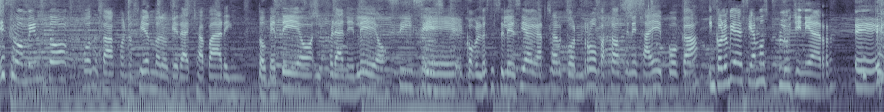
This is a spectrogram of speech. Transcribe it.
Ese momento vos estabas conociendo lo que era chapar en toqueteo, el franeleo. Sí, sí. Eh, como lo- se le decía, agachar con ropa, estabas en esa época. En Colombia decíamos blue jeanear. Eh,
